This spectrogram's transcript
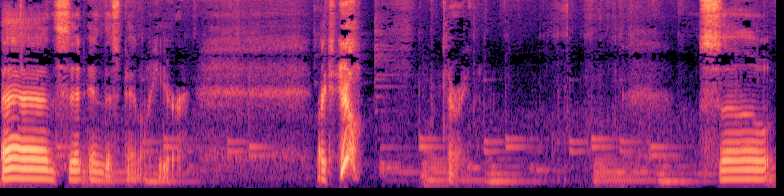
and sit in this panel here. Right here! Alright. So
